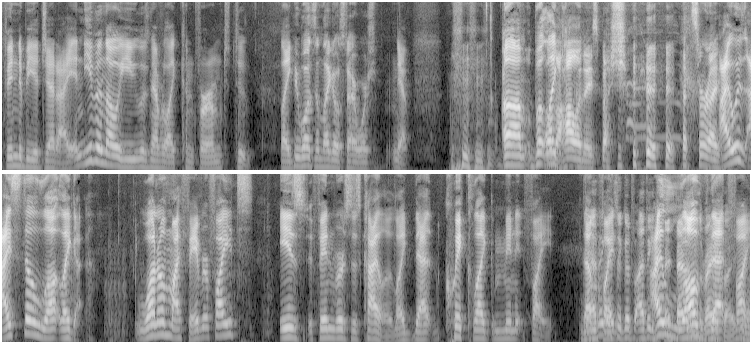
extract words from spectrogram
Finn to be a Jedi, and even though he was never like confirmed to like He was in Lego Star Wars. yeah. um, but Oh, like the holiday special. That's right. I was I still love like one of my favorite fights is Finn versus Kylo. Like that quick like minute fight. Yeah, Them I think fight. it's a good. I think I it's love that Yeah, fight.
